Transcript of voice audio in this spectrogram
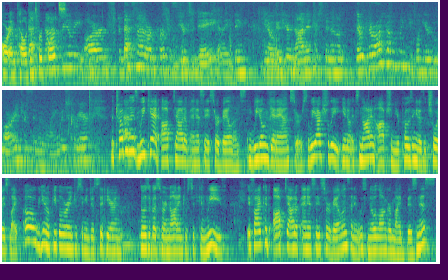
Or intelligence reports? That's not really our, but that's not our purpose here today, and I think, you know, if you're not interested in, a there, there are probably people here who are interested in a language career. The trouble is, we can't opt out of NSA surveillance, and we don't get answers. So we actually, you know, it's not an option. You're posing it as a choice, like, oh, you know, people who are interested can just sit here, and those of us who are not interested can leave. If I could opt out of NSA surveillance and it was no longer my business,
